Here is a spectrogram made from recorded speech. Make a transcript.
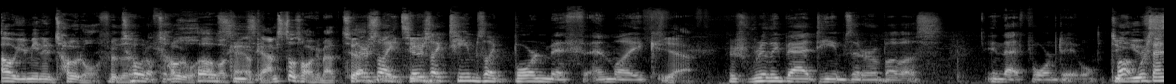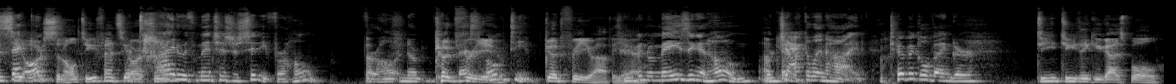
Oh, you mean in total for the total, for the total? whole oh, okay, season. okay. I'm still talking about two. There's like there's like teams like Bournemouth and like yeah. there's really bad teams that are above us in that form table. Do But you fancy second. Arsenal? Do you fancy We're Arsenal? tied with Manchester City for home. For home, no, Good for you. home team. Good for you, Javier. We've been amazing at home. We're Okay. Jekyll and Hyde, typical Wenger. Do you, do you think you guys will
